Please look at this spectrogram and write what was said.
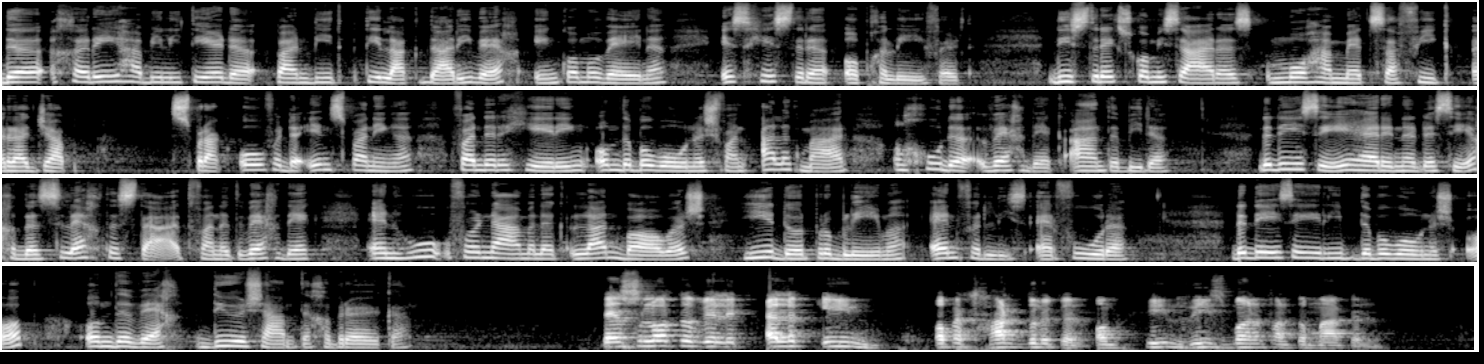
De gerehabiliteerde Pandit Tilak Dariweg in Kommerwijnen is gisteren opgeleverd. Districtscommissaris Mohamed Safik Rajab sprak over de inspanningen van de regering om de bewoners van Alkmaar een goede wegdek aan te bieden. De DC herinnerde zich de slechte staat van het wegdek en hoe voornamelijk landbouwers hierdoor problemen en verlies ervoeren. De DC riep de bewoners op om de weg duurzaam te gebruiken. Ten slotte wil ik elk op het hart drukken om geen racebaan van te maken.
